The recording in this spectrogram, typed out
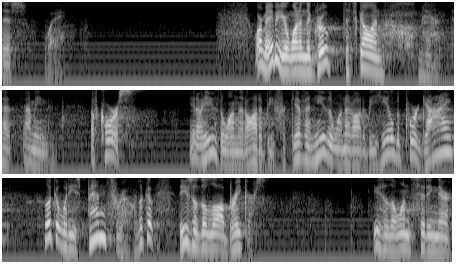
this way. Or maybe you're one in the group that's going, oh man, that, I mean, of course. You know, he's the one that ought to be forgiven. He's the one that ought to be healed. The poor guy. Look at what he's been through. Look at these are the lawbreakers. These are the ones sitting there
